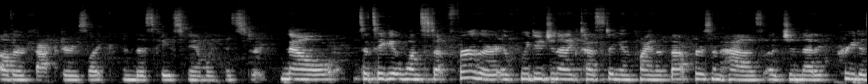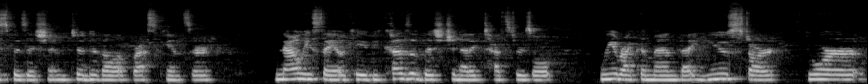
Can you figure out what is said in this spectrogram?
other factors, like in this case, family history. Now, to take it one step further, if we do genetic testing and find that that person has a genetic predisposition to develop breast cancer, now we say, okay, because of this genetic test result, we recommend that you start your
